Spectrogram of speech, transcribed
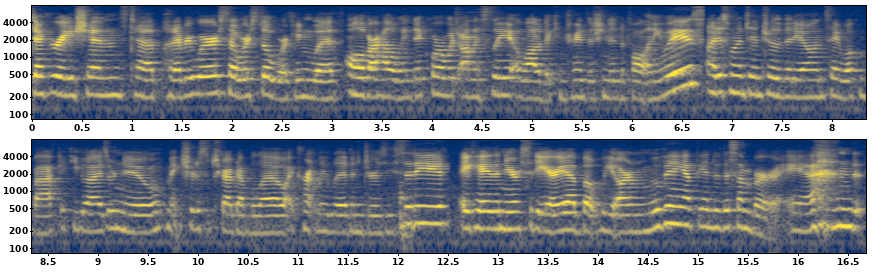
decorations to put everywhere. So we're still working with all of our Halloween decor, which honestly, a lot of it can transition into fall anyways. I just wanted to intro the video and say welcome back. If you guys are new, make sure to subscribe down below. I currently live in Jersey City, aka the New York City area, but we are moving at the end of December and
